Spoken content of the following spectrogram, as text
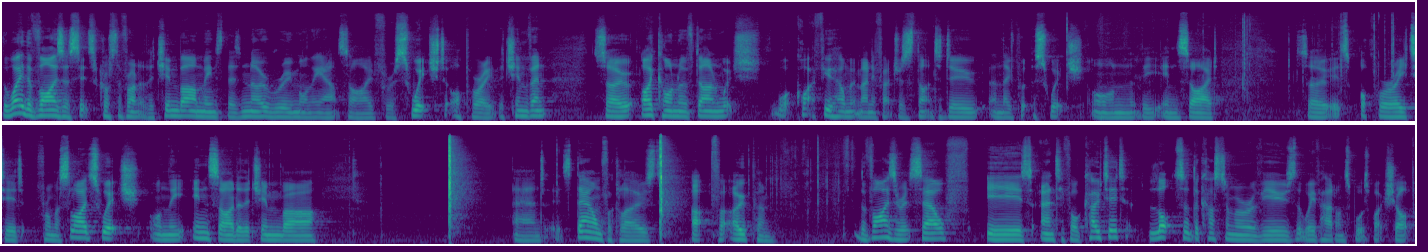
The way the visor sits across the front of the chin bar means there's no room on the outside for a switch to operate the chin vent. So Icon have done which what quite a few helmet manufacturers are starting to do and they've put the switch on the inside. So it's operated from a slide switch on the inside of the chin bar and it's down for closed, up for open. The visor itself is anti-fog coated. Lots of the customer reviews that we've had on Sports Bike Shop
